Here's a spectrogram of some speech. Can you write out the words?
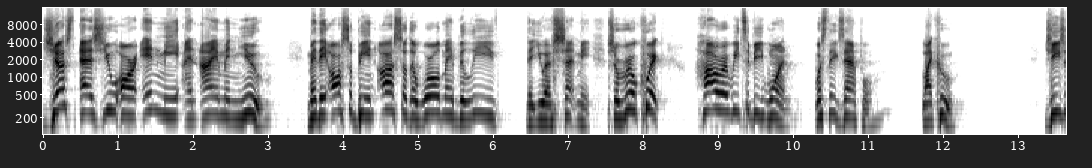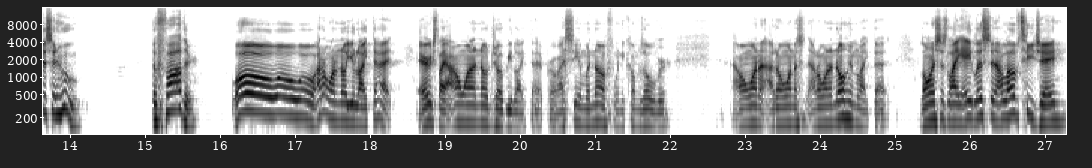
just as you are in me and I am in you, may they also be in us so the world may believe that you have sent me. So, real quick, how are we to be one? What's the example? Like who? Jesus and who? The Father. Whoa, whoa, whoa. I don't want to know you like that. Eric's like, I don't want to know Joby like that, bro. I see him enough when he comes over. I don't want to. I don't want to. I don't want to know him like that. Lawrence is like, hey, listen, I love TJ.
